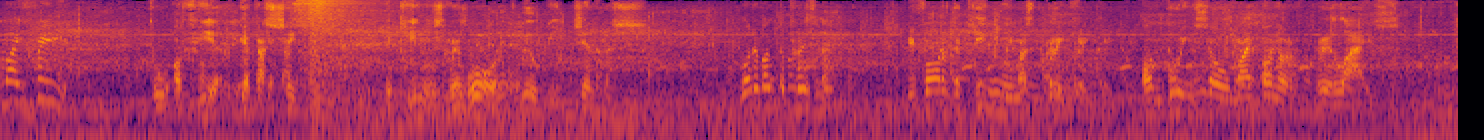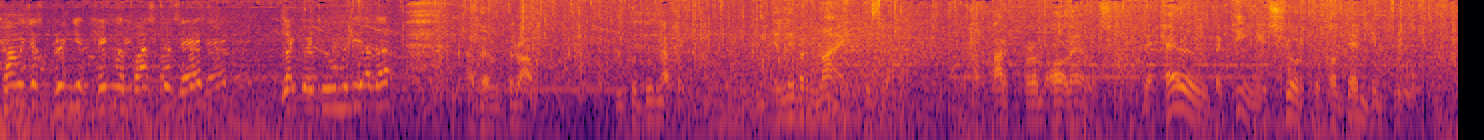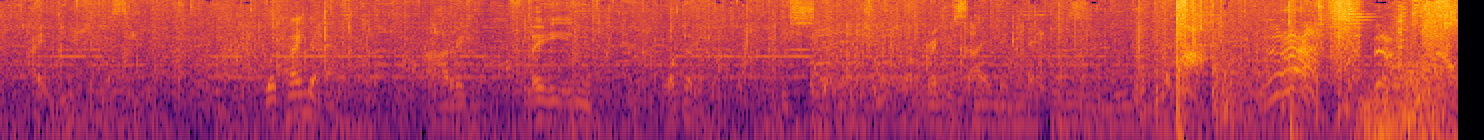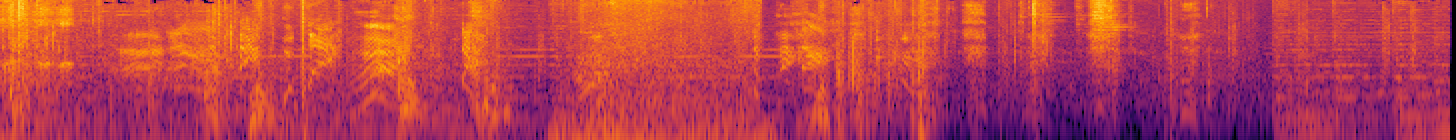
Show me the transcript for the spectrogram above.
pay my fee? To Ophir, get us safe. The king's reward will be generous. What about the prisoner? Before the king, we must bring him. On doing so, my honor relies. Can't we just bring your king the bastard's head? Like we do with the other? The other drowned. We could do nothing. We deliver nine this one. Apart from all else, the hell the king is sure to condemn him to. What kind of hat? Harry, flaying, watering. This of regicide and pains. Ah!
